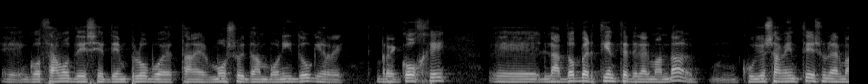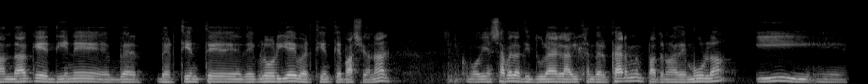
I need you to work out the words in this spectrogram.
eh, gozamos de ese templo pues tan hermoso y tan bonito que recoge eh, las dos vertientes de la hermandad. Curiosamente es una hermandad que tiene vertiente de gloria y vertiente pasional. Como bien sabe, la titular es la Virgen del Carmen, patrona de Mula, y eh,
